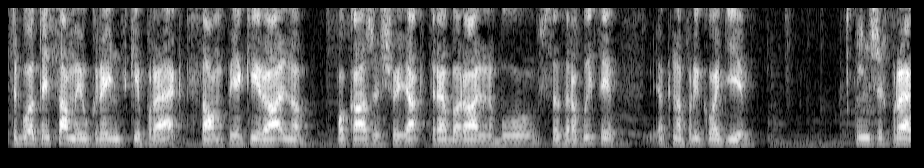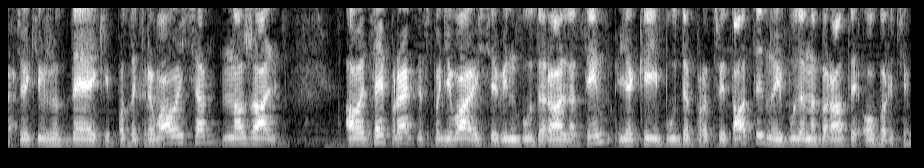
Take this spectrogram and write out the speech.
Це буде той самий український проект SAMP, який реально покаже, що як треба реально було все зробити, як на прикладі інших проєктів, які вже деякі позакривалися, на жаль. Але цей проект, я сподіваюся, він буде реально тим, який буде процвітати, ну і буде набирати обертів.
